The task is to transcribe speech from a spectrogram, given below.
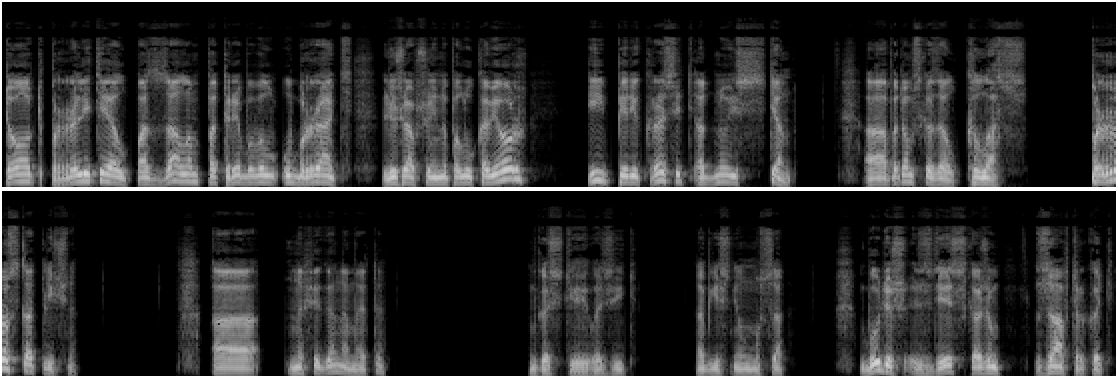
Тот пролетел по залам, потребовал убрать лежавший на полу ковер и перекрасить одну из стен. А потом сказал «Класс! Просто отлично!» «А нафига нам это?» «Гостей возить». — объяснил Муса. — Будешь здесь, скажем, завтракать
